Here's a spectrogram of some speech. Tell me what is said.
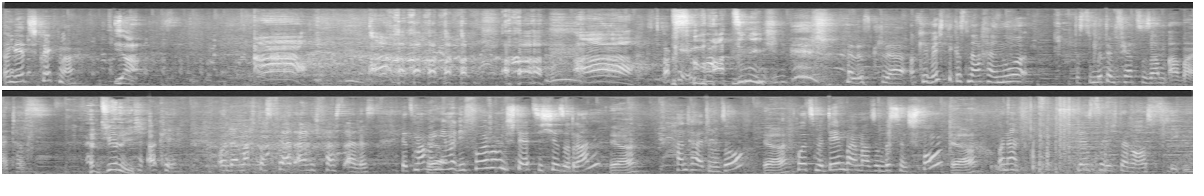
und jetzt streck mal. Ja. Ah! Ah! Ah! Das ist Okay. wahnsinnig. Alles klar. Okay, wichtig ist nachher nur, dass du mit dem Pferd zusammenarbeitest. Natürlich. Okay. Und dann macht das Pferd eigentlich fast alles. Jetzt machen wir hier mal die Vorübung. Du stellst dich hier so dran. Ja. Handhaltung so. Ja. Holst mit dem Bein mal so ein bisschen Schwung. Ja. Und dann lässt du dich da rausfliegen.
